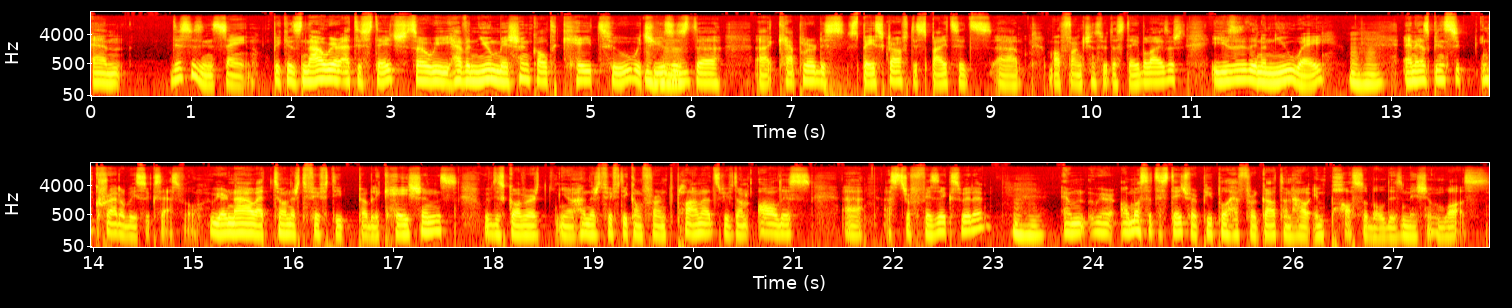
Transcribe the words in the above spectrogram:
And this is insane because now we're at this stage. So we have a new mission called K2, which Mhm. uses the uh, Kepler, this spacecraft, despite its uh, malfunctions with the stabilizers. It uses it in a new way and has been su- incredibly successful. We are now at 250 publications. We've discovered you know 150 confirmed planets. We've done all this uh, astrophysics with it, and we're almost at the stage where people have forgotten how impossible this mission was.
